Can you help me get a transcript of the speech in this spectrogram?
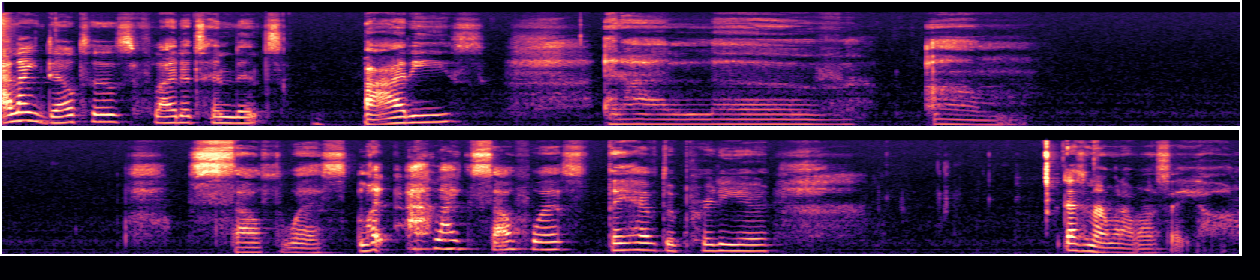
I like Delta's flight attendants bodies and I love um Southwest. Like I like Southwest. They have the prettier That's not what I want to say, y'all.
